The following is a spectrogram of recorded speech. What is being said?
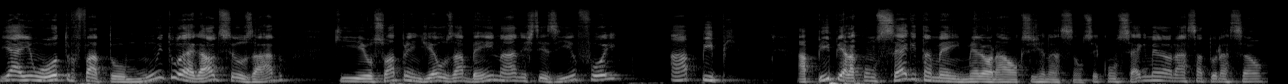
E aí, um outro fator muito legal de ser usado, que eu só aprendi a usar bem na anestesia, foi a PIP. A PIP ela consegue também melhorar a oxigenação, você consegue melhorar a saturação,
